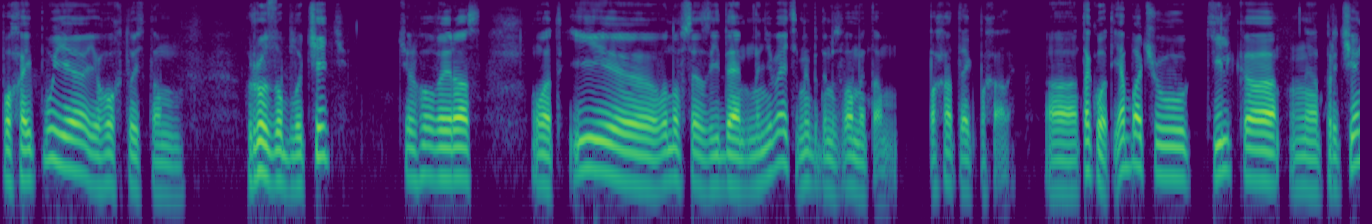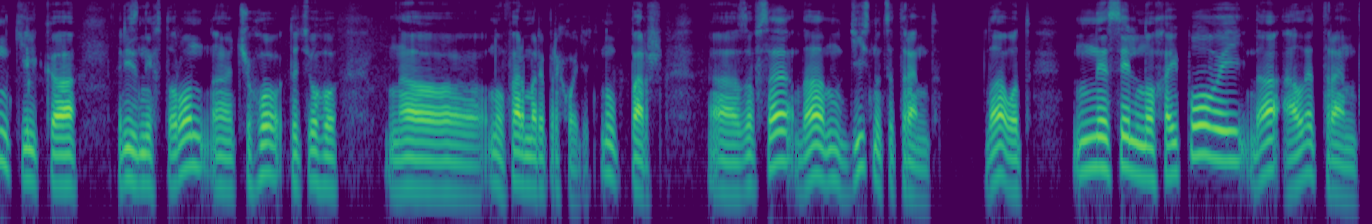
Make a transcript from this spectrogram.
похайпує, його хтось там розоблачить черговий раз. От, і воно все зійде на нівець, і ми будемо з вами там пахати, як пахали. Так от, я бачу кілька причин, кілька різних сторон, чого до цього ну, фермери приходять. Ну, перш е, за все, да, ну, дійсно це тренд. Да, от, не сильно хайповий, да, але тренд.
